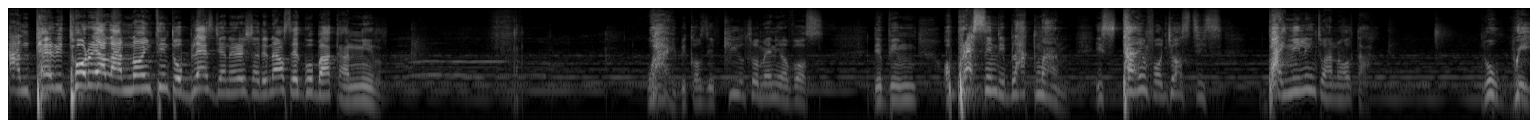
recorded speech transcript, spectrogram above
and territorial anointing to bless generation. They now say, Go back and kneel. Why? Because they've killed so many of us. They've been oppressing the black man. It's time for justice by kneeling to an altar. No way.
